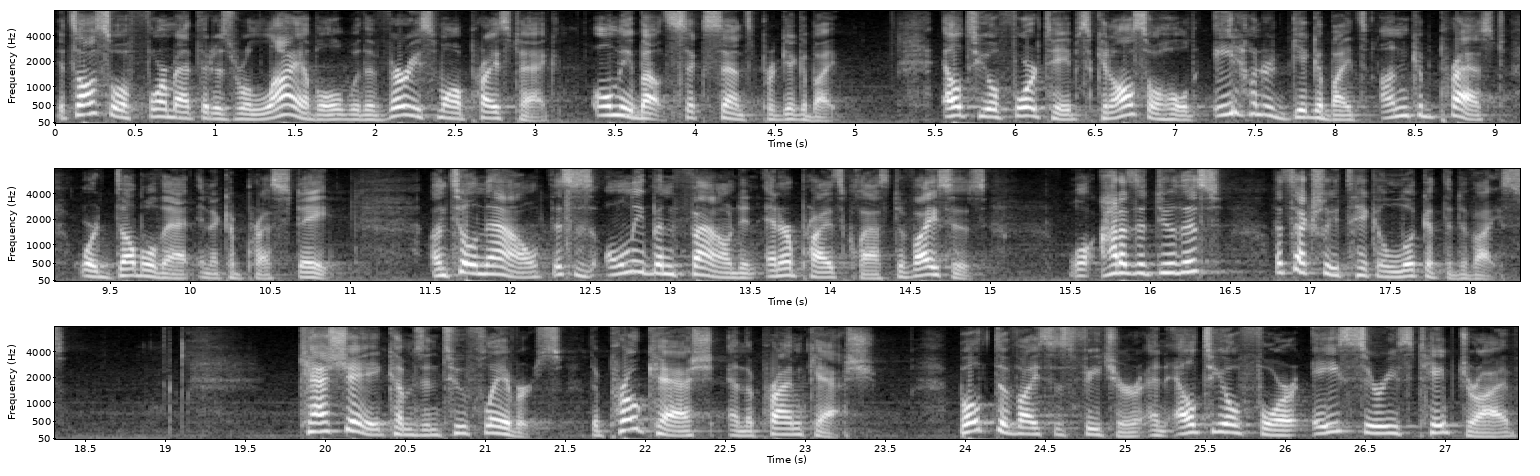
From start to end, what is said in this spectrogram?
It's also a format that is reliable with a very small price tag, only about 6 cents per gigabyte. LTO4 tapes can also hold 800 gigabytes uncompressed or double that in a compressed state. Until now, this has only been found in enterprise class devices. Well, how does it do this? Let's actually take a look at the device. Cache comes in two flavors, the Pro Cache and the Prime Cache. Both devices feature an LTO4 A-series tape drive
